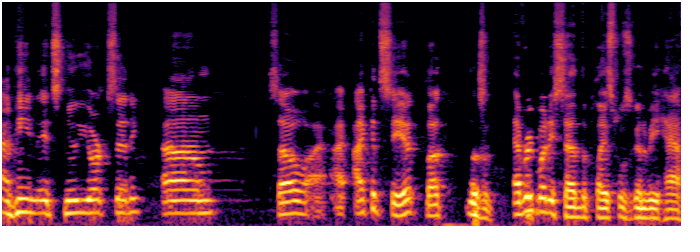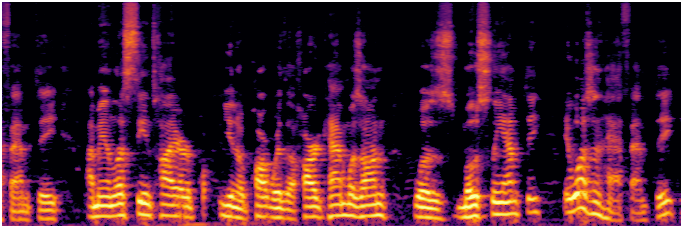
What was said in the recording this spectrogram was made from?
I mean, it's New York City. Um, so I, I, could see it, but listen, everybody said the place was going to be half empty. I mean, unless the entire you know part where the hard cam was on was mostly empty, it wasn't half empty.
